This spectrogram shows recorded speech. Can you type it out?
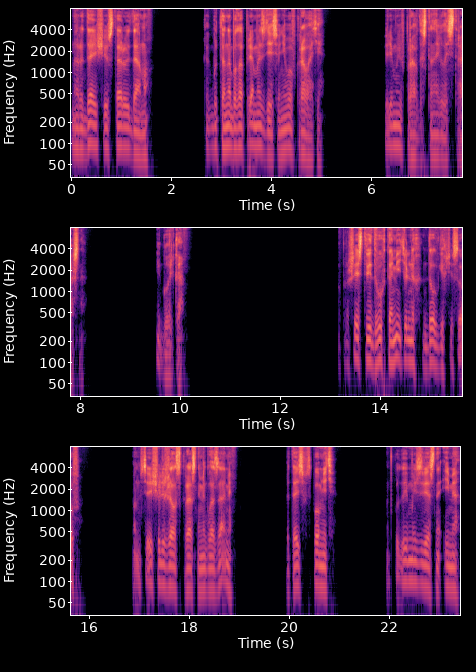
на рыдающую старую даму, как будто она была прямо здесь, у него в кровати. Теперь ему и вправду становилось страшно и горько. По прошествии двух томительных, долгих часов он все еще лежал с красными глазами, пытаясь вспомнить, откуда ему известно имя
